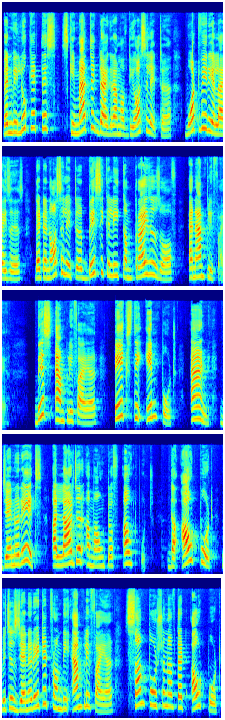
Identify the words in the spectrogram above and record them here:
When we look at this schematic diagram of the oscillator, what we realize is that an oscillator basically comprises of an amplifier. This amplifier takes the input and generates a larger amount of output. The output which is generated from the amplifier, some portion of that output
